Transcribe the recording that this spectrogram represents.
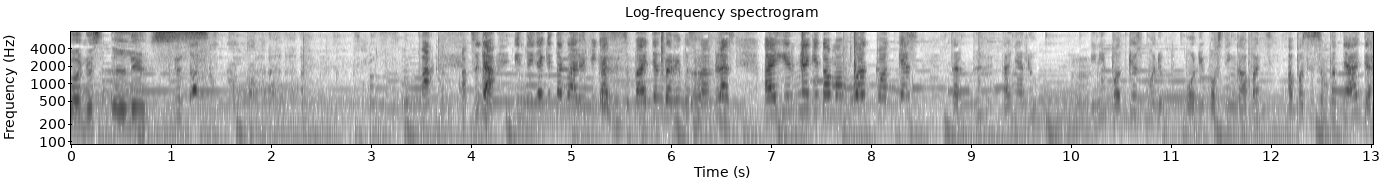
bonus lus. Sudah intinya kita klarifikasi sepanjang 2019 akhirnya kita membuat podcast Ntar dulu, tanya dulu Ini podcast mau di, mau diposting kapan sih? Apa sesempatnya aja?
